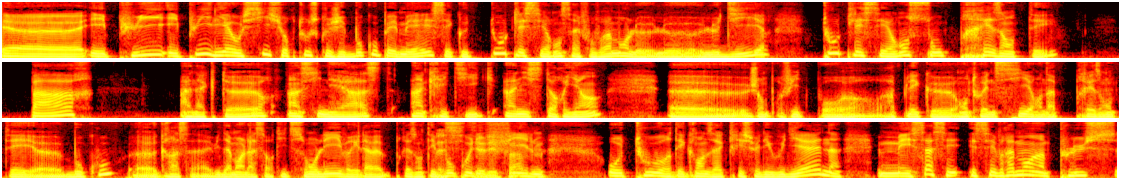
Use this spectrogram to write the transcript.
Euh, et puis et puis il y a aussi surtout ce que j'ai beaucoup aimé, c'est que toutes les séances, il faut vraiment le, le, le dire, toutes les séances sont présentées par un acteur, un cinéaste, un critique, un historien. Euh, J'en profite pour rappeler que Antoine Cyr en a présenté euh, beaucoup, euh, grâce à évidemment à la sortie de son livre. Il a présenté La beaucoup Cité de films autour des grandes actrices hollywoodiennes. Mais ça, c'est vraiment un plus.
